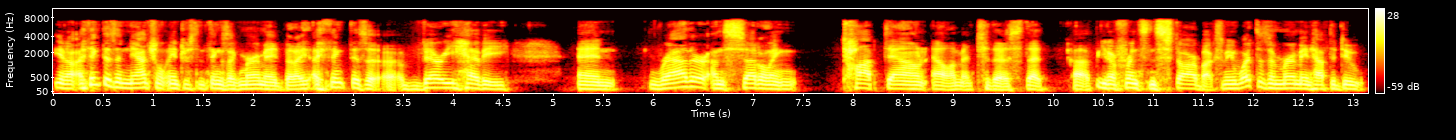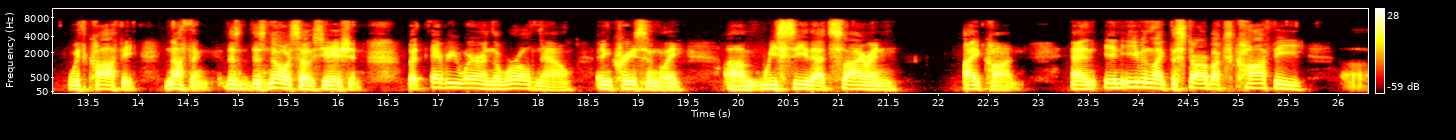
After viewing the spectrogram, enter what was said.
you know, I think there's a natural interest in things like mermaid, but I, I think there's a, a very heavy and rather unsettling top down element to this that, uh, you know, for instance, Starbucks. I mean, what does a mermaid have to do with coffee? Nothing. There's, there's no association. But everywhere in the world now, increasingly, um, we see that siren icon. And in even like the Starbucks coffee uh,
